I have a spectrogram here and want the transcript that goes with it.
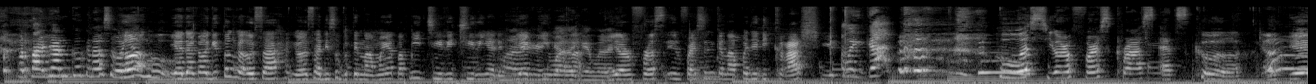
pertanyaanku kenapa semuanya hu Oh, ya udah kalau gitu nggak usah nggak usah disebutin namanya tapi ciri-cirinya deh. Dia Oke, gimana? oke, boleh. your first impression kenapa jadi crush gitu? Oh my god. Who was your first crush at school? Oke.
